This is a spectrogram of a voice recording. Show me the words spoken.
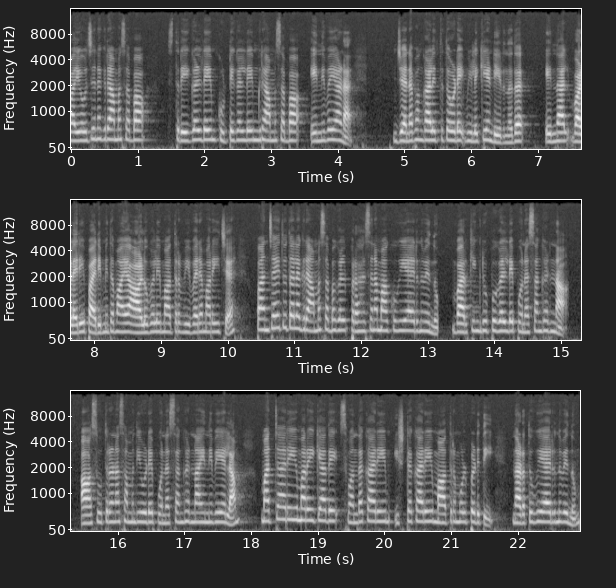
വയോജന ഗ്രാമസഭ സ്ത്രീകളുടെയും കുട്ടികളുടെയും ഗ്രാമസഭ എന്നിവയാണ് ജനപങ്കാളിത്തത്തോടെ വിളിക്കേണ്ടിയിരുന്നത്. എന്നാൽ വളരെ പരിമിതമായ ആളുകളെ മാത്രം വിവരമറിയിച്ച് പഞ്ചായത്തുതല ഗ്രാമസഭകൾ പ്രഹസനമാക്കുകയായിരുന്നുവെന്നും വർക്കിംഗ് ഗ്രൂപ്പുകളുടെ പുനഃസംഘടന ആസൂത്രണ സമിതിയുടെ പുനഃസംഘടന എന്നിവയെല്ലാം മറ്റാരെയും അറിയിക്കാതെ സ്വന്തക്കാരെയും ഇഷ്ടക്കാരെയും മാത്രം ഉൾപ്പെടുത്തി നടത്തുകയായിരുന്നുവെന്നും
